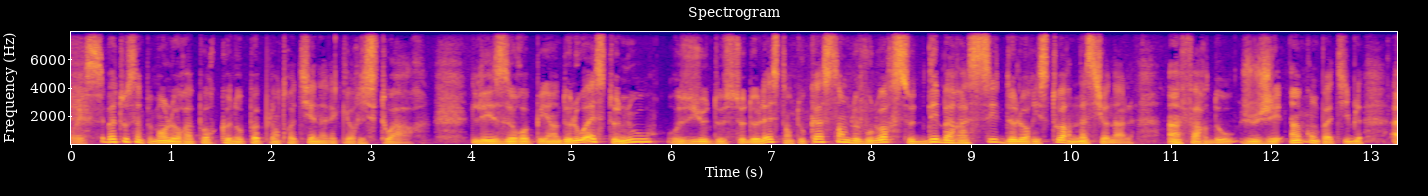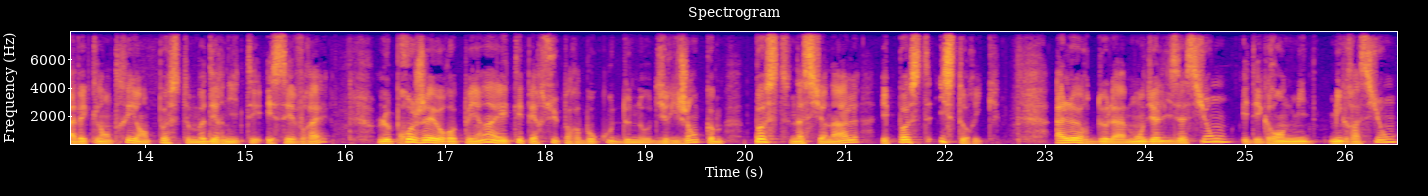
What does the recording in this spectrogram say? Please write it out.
Brice? Eh ben, Tout simplement le rapport que nos peuples entretiennent avec leur histoire. Les Européens de l'Ouest, nous, aux yeux de ceux de l'Est en tout cas, semblent vouloir se débarrasser de leur histoire nationale, un fardeau jugé incompatible avec l'entrée en post-modernité. Et c'est vrai, le projet européen a été perçu par beaucoup de nos dirigeants comme post-national et post-historique. À l'heure de la mondialisation et des grandes migrations,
